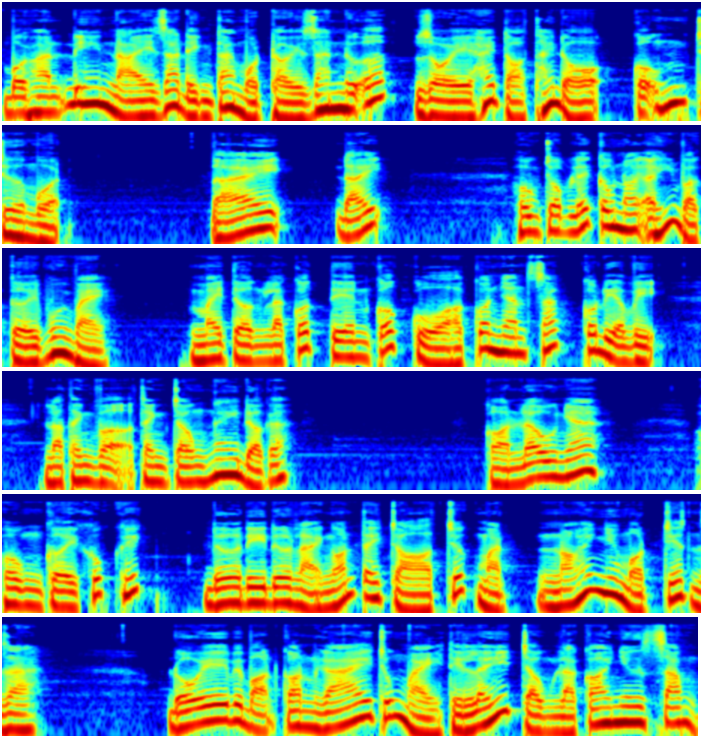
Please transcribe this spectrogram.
bội hoàn đi lại gia đình ta một thời gian nữa, rồi hãy tỏ thái độ, cũng chưa muộn. Đấy, đấy. Hùng chộp lấy câu nói ấy và cười vui vẻ. Mày tưởng là có tiền, có của, có nhan sắc, có địa vị, là thành vợ, thành chồng ngay được á. Còn lâu nhá. Hùng cười khúc khích, đưa đi đưa lại ngón tay trò trước mặt, nói như một triết gia. Đối với bọn con gái chúng mày thì lấy chồng là coi như xong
